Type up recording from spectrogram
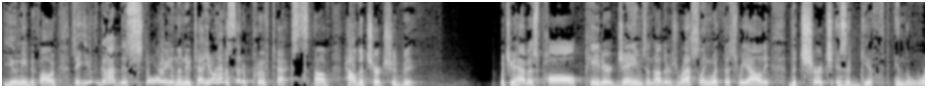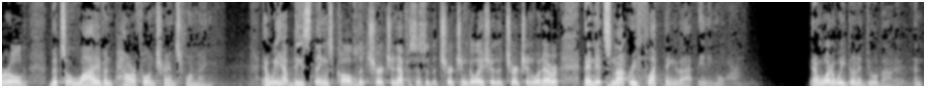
You need to follow him. So you've got this story in the New Testament. You don't have a set of proof texts of how the church should be. What you have is Paul, Peter, James, and others wrestling with this reality. The church is a gift in the world that's alive and powerful and transforming. And we have these things called the church in Ephesus or the church in Galatia, or the church in whatever, and it's not reflecting that anymore. And what are we going to do about it? And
